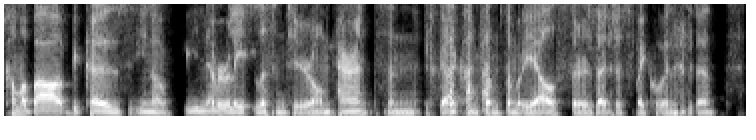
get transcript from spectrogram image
come about because you know you never really listen to your own parents and it's got to come from somebody else or is that just by coincidence?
